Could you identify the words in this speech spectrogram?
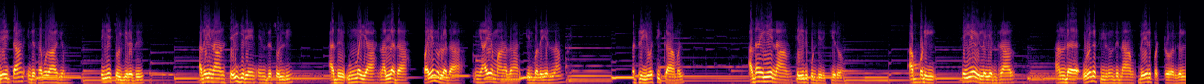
இதைத்தான் இந்த சமுதாயம் செய்ய சொல்கிறது. அதை நான் செய்கிறேன் என்று சொல்லி அது உண்மையா நல்லதா பயனுள்ளதா நியாயமானதா என்பதையெல்லாம் பற்றி யோசிக்காமல் அதனையே நாம் செய்து கொண்டிருக்கிறோம். அப்படி செய்யவில்லை என்றால் அந்த உலகத்திலிருந்து நாம் வேறுபட்டவர்கள்.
